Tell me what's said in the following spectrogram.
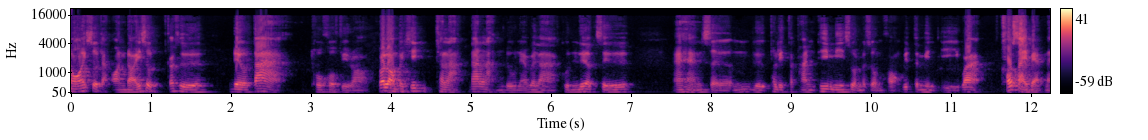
น้อยสุดอ่อนด้อยสุดก็คือ delta tocopherol ก็ลองไปพลิกฉลากด้านหลังดูนะ เวลาคุณเลือกซื้อ อาหารเสริมหรือผลิตภัณฑ์ที่มีส่วนผสมของวิตามินอ e ีว่าเขาใส่แบบไหน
